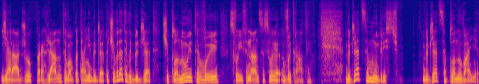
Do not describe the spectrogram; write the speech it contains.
Я раджу переглянути вам питання бюджету. Чи ведете ви бюджет, чи плануєте ви свої фінанси, свої витрати? Бюджет це мудрість. Бюджет це планування.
